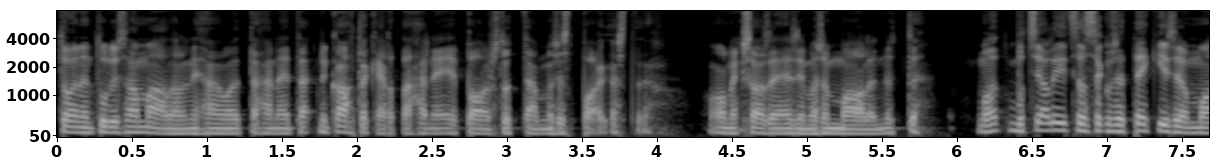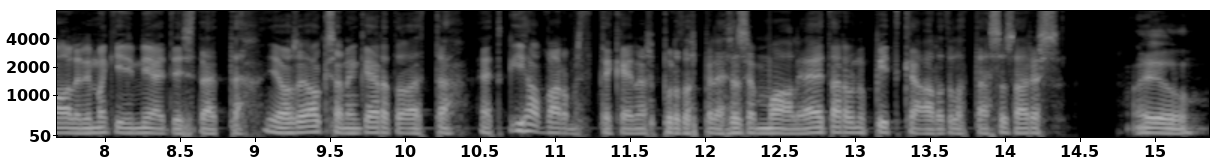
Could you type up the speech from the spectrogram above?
toinen tuli samalla, niin hän oli, että hän ei, niin kahta kertaa hän ei epäonnistu tämmöisestä paikasta. Ja onneksi saa sen ensimmäisen maalin nyt. Mutta mut siellä itse asiassa, kun se teki sen maalin, niin mäkin mietin sitä, että joo, se Oksanen kertoo, että, että ihan varmasti tekee näissä pudotuspeleissä sen maalin. Ei tarvinnut pitkään odotella tässä sarjassa. Joo,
